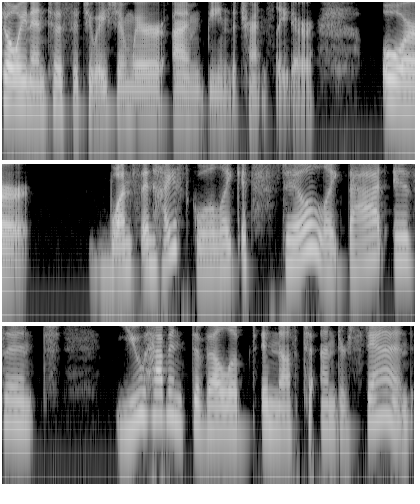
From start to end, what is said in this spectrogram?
going into a situation where I'm being the translator. Or once in high school, like it's still like that isn't you haven't developed enough to understand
